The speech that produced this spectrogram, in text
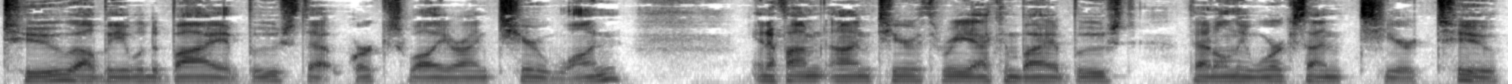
two, I'll be able to buy a boost that works while you're on tier one. And if I'm on tier three, I can buy a boost that only works on tier two.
